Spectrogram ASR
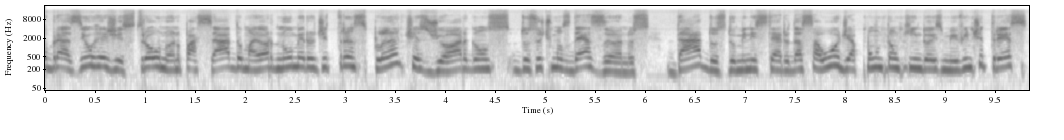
O Brasil registrou no ano passado o maior número de transplantes de órgãos dos últimos 10 anos. Dados do Ministério da Saúde apontam que em 2023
